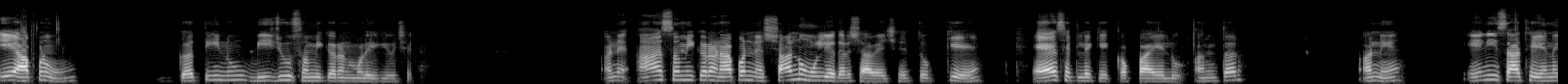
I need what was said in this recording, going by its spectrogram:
એ આપણું ગતિનું બીજું સમીકરણ મળી ગયું છે. અને આ સમીકરણ આપણને શાનું મૂલ્ય દર્શાવે છે, તો કે એસ એટલે કે કપાયેલું અંતર અને એની સાથે એનો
